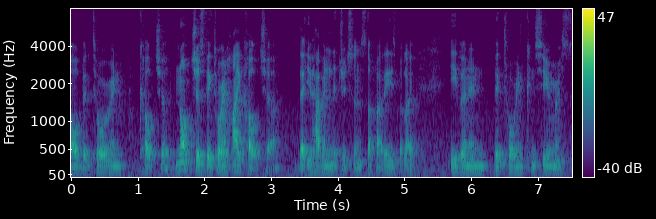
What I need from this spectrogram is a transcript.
of Victorian culture, not just Victorian high culture that you have in literature and stuff like these, but like even in Victorian consumerist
